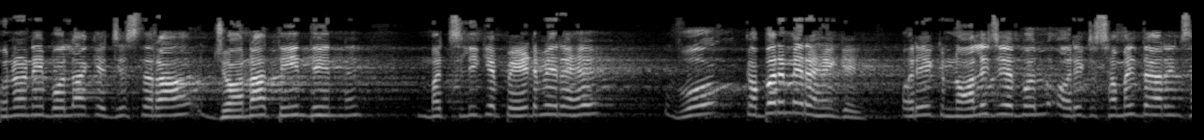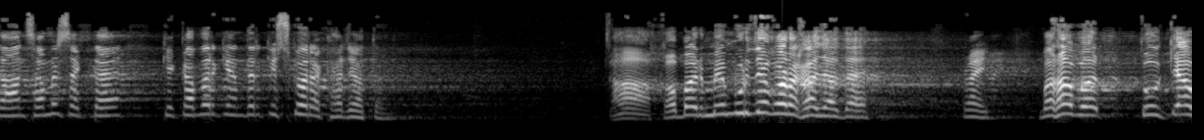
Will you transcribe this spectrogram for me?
उन्होंने बोला कि जिस तरह जोना तीन दिन मछली के पेट में रहे, वो कब्र में रहेंगे और एक नॉलेजेबल और एक समझदार इंसान समझ सकता है कि कब्र के अंदर किसको रखा जाता है। हाँ खबर में मुर्दे को रखा जाता है। राइट बराबर तो क्या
